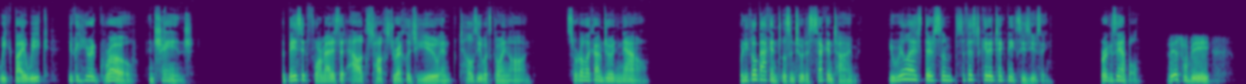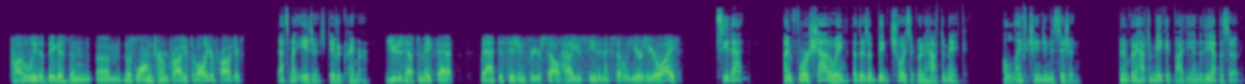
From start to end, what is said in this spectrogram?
Week by week, you can hear it grow and change. The basic format is that Alex talks directly to you and tells you what's going on, sort of like I'm doing now. When you go back and listen to it a second time, you realize there's some sophisticated techniques he's using. For example, this will be probably the biggest and um, most long term project of all your projects. That's my agent, David Kramer. You just have to make that that decision for yourself how you see the next several years of your life. See that? I'm foreshadowing that there's a big choice I'm going to have to make, a life changing decision, and I'm going to have to make it by the end of the episode.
